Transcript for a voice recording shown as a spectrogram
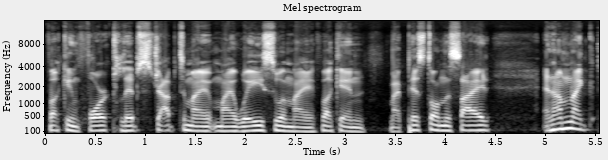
fucking four clips strapped to my, my waist with my fucking my pistol on the side. And I'm like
